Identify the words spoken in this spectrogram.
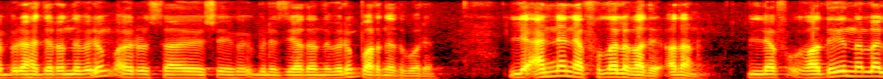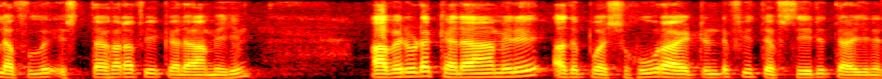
ഇബിൻ ഹജർ എന്നിവരും അവർ ഷെയ്ഖ് ഇബിൻ സിയാദ് എന്നിവരും പറഞ്ഞതുപോലെ. അന്ന നഫുൽ ഖദ് അതാണ്. ലഫ് ഖദ് എന്നുള്ള ലഫ്ല് ഇഷ്തഹറ ഫി കലാമിഹിം അവരുടെ കലാമിൽ അത് മഷഹൂറായിട്ടുണ്ട്. ഫി തഫ്സീർ തഴീന്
